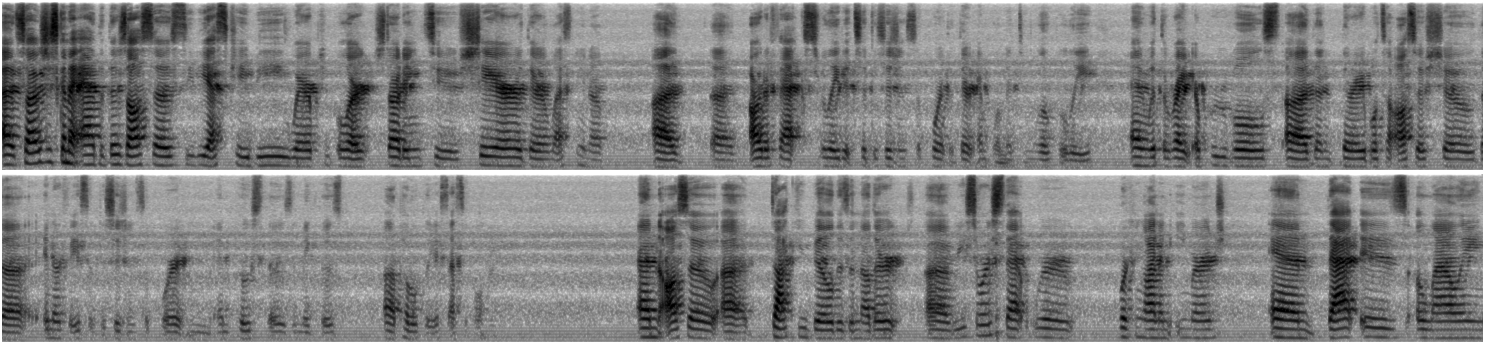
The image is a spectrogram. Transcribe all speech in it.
uh, so I was just going to add that there's also CDSKB where people are starting to share their less, you know, uh, uh, artifacts related to decision support that they're implementing locally. And with the right approvals, uh, then they're able to also show the interface of decision support and, and post those and make those uh, publicly accessible. And also, uh, DocuBuild is another resource that we're working on in eMerge, and that is allowing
